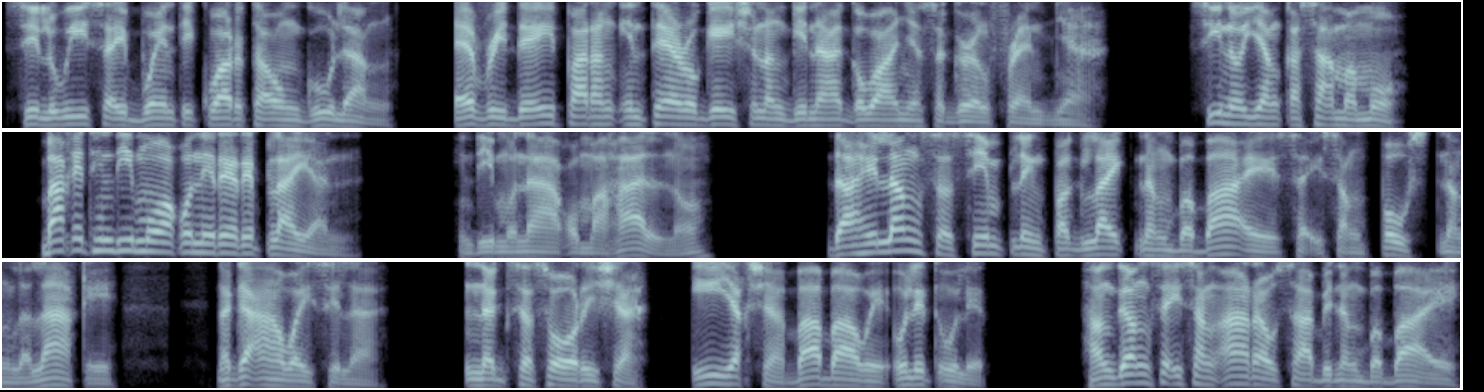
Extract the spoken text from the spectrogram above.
Si Luis ay 24 taong gulang. Everyday parang interrogation ang ginagawa niya sa girlfriend niya. Sino yang kasama mo? Bakit hindi mo ako nire-replyan? Hindi mo na ako mahal, no? Dahil lang sa simpleng pag-like ng babae sa isang post ng lalaki, nag-aaway sila. Nagsasorry siya, iyak siya, babawi, ulit-ulit. Hanggang sa isang araw sabi ng babae,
